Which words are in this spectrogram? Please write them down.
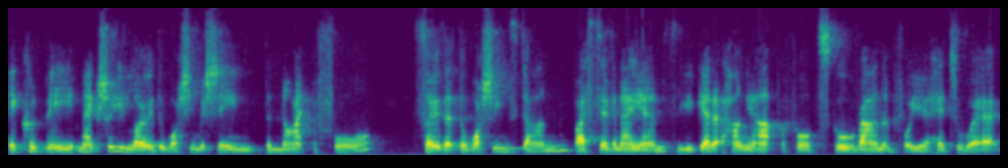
It could be make sure you load the washing machine the night before so that the washing's done by 7 a.m. So you get it hung out before school run and before you head to work.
